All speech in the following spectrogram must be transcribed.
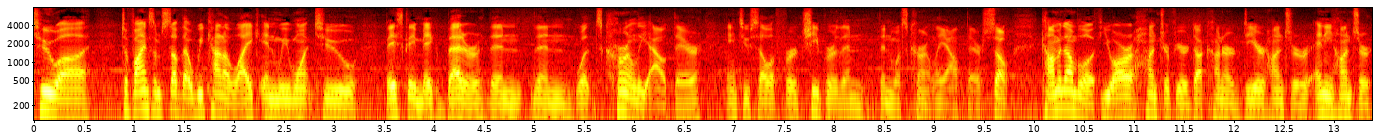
to uh, to find some stuff that we kind of like and we want to basically make better than than what's currently out there and to sell it for cheaper than than what's currently out there. So comment down below if you are a hunter, if you're a duck hunter, deer hunter, any hunter,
